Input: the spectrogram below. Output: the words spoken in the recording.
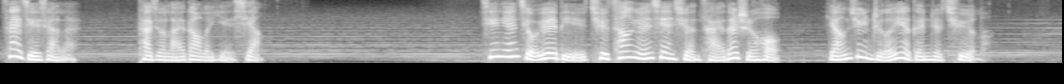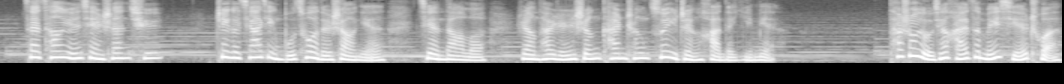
再接下来，他就来到了野象。今年九月底去沧源县选材的时候，杨俊哲也跟着去了。在沧源县山区，这个家境不错的少年见到了让他人生堪称最震撼的一面。他说：“有些孩子没鞋穿，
